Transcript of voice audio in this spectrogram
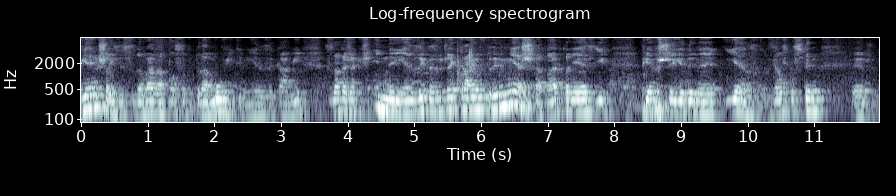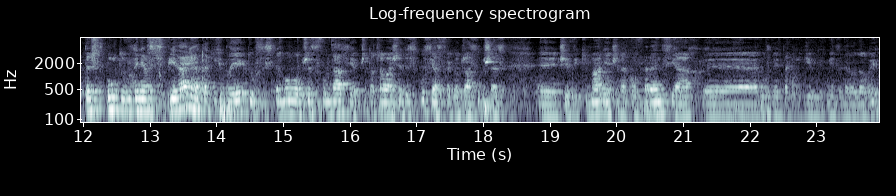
większość zdecydowana osób, która mówi tymi językami, zna też jakiś inny język, zazwyczaj kraju, w którym mieszka, tak? To nie jest ich pierwszy, jedyny język. W związku z tym y, też z punktu widzenia wspierania takich projektów systemowo przez fundację przetaczała się dyskusja swego czasu przez y, czy Wikimanie, czy na konferencjach y, różnych takich dziwnych międzynarodowych.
